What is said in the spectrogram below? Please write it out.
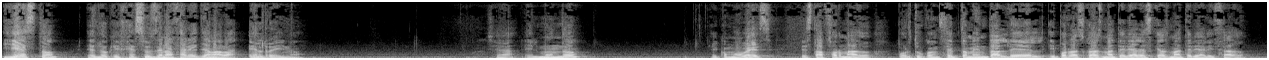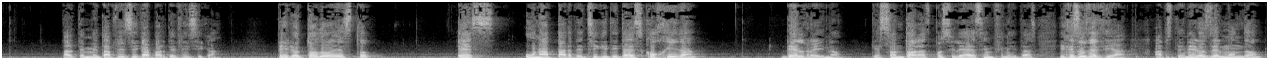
Y esto es lo que Jesús de Nazaret llamaba el reino. O sea, el mundo, que como ves, está formado por tu concepto mental de él y por las cosas materiales que has materializado. Parte metafísica, parte física. Pero todo esto es una parte chiquitita escogida del reino, que son todas las posibilidades infinitas. Y Jesús decía, absteneros del mundo,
